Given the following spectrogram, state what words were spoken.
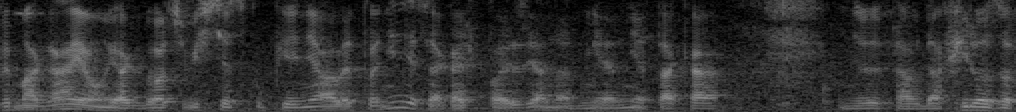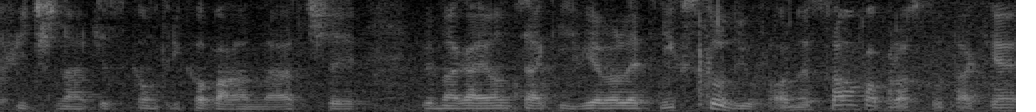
wymagają jakby oczywiście skupienia, ale to nie jest jakaś poezja nadmiernie taka y, prawda, filozoficzna, czy skomplikowana, czy wymagająca jakichś wieloletnich studiów. One są po prostu takie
